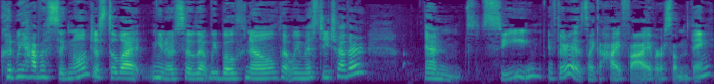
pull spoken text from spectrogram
Could we have a signal just to let, you know, so that we both know that we missed each other? and see if there is like a high five or something.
